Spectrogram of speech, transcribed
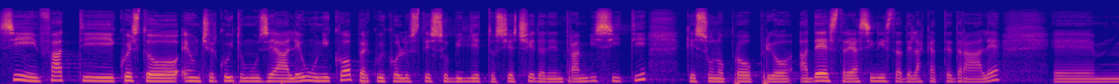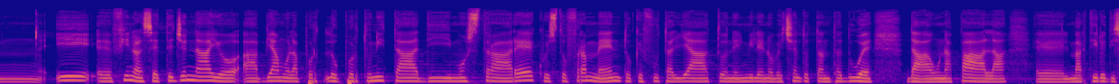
Sì, infatti questo è un circuito museale unico per cui con lo stesso biglietto si accede ad entrambi i siti che sono proprio a destra e a sinistra della cattedrale ehm, e eh, fino al 7 gennaio abbiamo l'opportunità di mostrare questo frammento che fu tagliato nel 1982 da una pala, eh, il martirio di,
